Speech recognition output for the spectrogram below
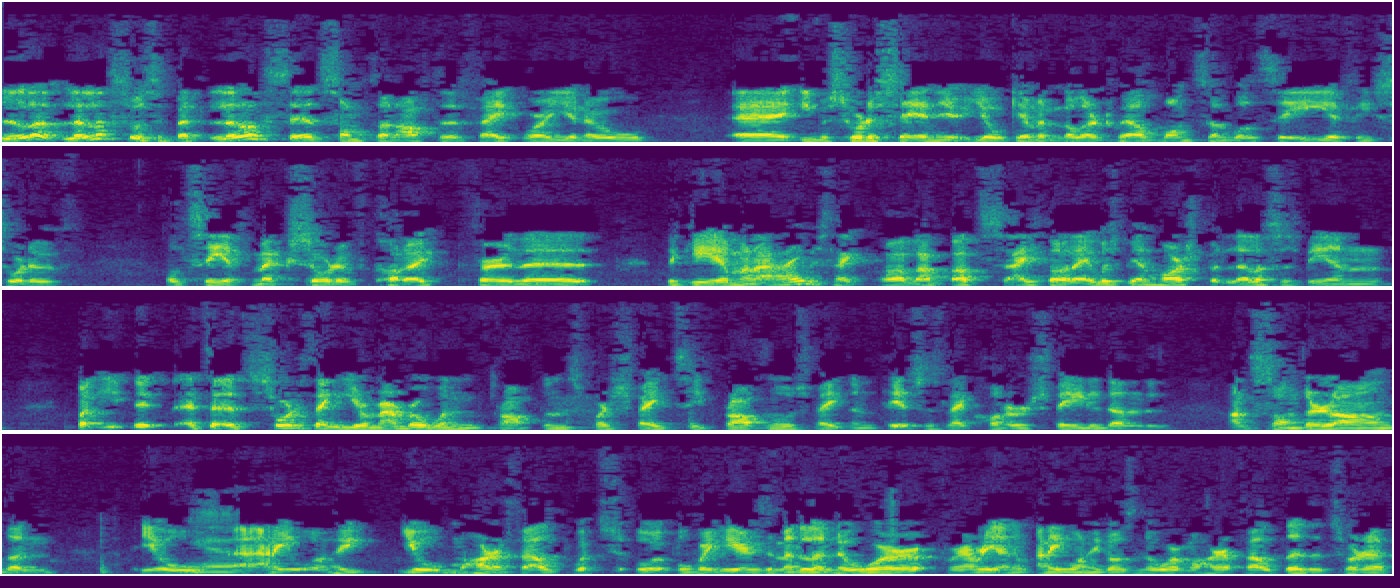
Lillis was a bit, Lillis said something after the fight where, you know, uh, he was sort of saying you, you'll give it another 12 months and we'll see if he sort of, we'll see if Mick sort of cut out for the, the game, and I was like, well, that, that's, I thought I was being harsh, but Lillis is being, but it, it, it's a sort of thing, you remember when Frampton's first fight, see, Frampton was fighting in places like Huddersfield and, and Sunderland and, you know, yeah. anyone who, you know, Magherafelt, which over here is the middle of nowhere for every, anyone who doesn't know where Magherafelt is, it's sort of,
